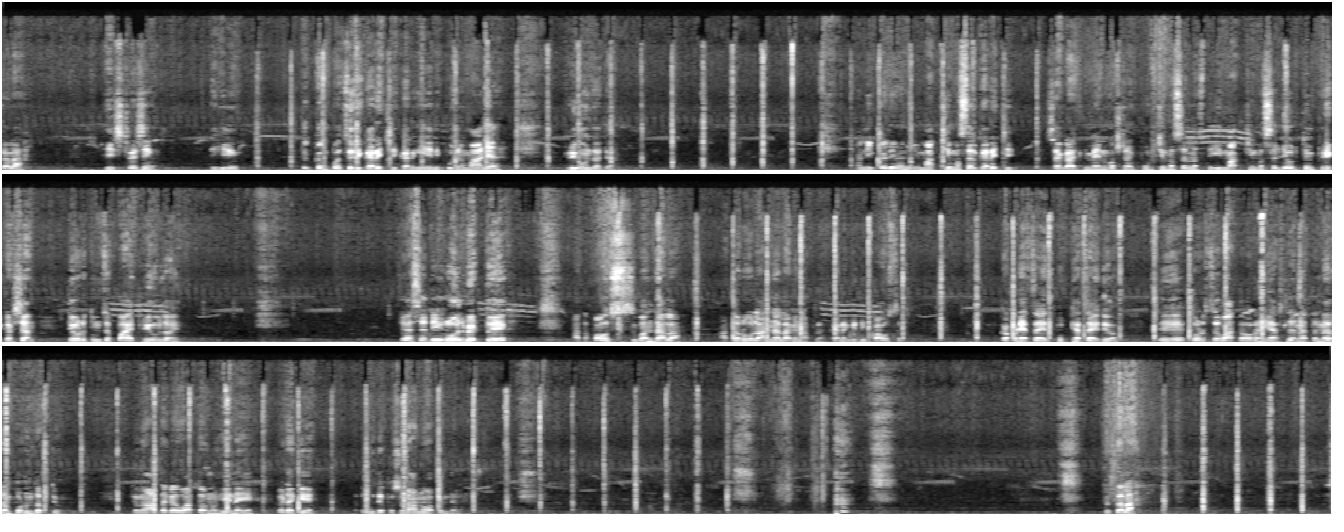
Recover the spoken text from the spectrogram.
चला ही स्ट्रेचिंग ही तर कंपल्सरी करायची कारण की यांनी पूर्ण मांड्या फ्री होऊन जात्या. आणि कधी म्हणजे मागची मसल करायची. सगळ्यात मेन गोष्ट आहे, पुढची मसल नसते ही मागची मसल जेवढी तुम्ही फ्री करशाल तेवढं तुमचं पाय फ्री होऊन जाईल. त्यासाठी रोल भेटतो एक. आता पाऊस बंद झाला आता रोल आणायला लागेल आपला. कारण की ती पाऊस कपड्याचा आहे पुठ्ठ्याचा आहे तो. ते थोडंसं वातावरण हे असलं ना तर नरम पडून जातो त्यामुळे आता काय वातावरण हे नाही कडक आहे. आता उद्यापासून आणू आपण त्याला. तर चला.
